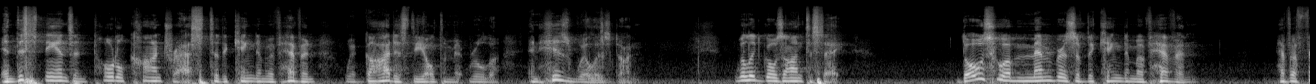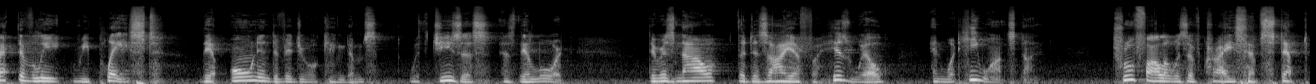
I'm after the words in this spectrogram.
And this stands in total contrast to the kingdom of heaven, where God is the ultimate ruler and his will is done. Willard goes on to say, those who are members of the kingdom of heaven have effectively replaced their own individual kingdoms with Jesus as their Lord. There is now the desire for His will and what He wants done. True followers of Christ have stepped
